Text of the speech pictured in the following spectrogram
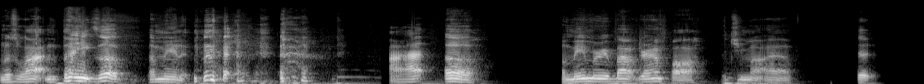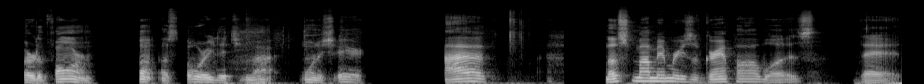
let's lighten things up a minute. All right. uh, a memory about Grandpa that you might have that or the farm, a story that you might want to share. I most of my memories of grandpa was that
